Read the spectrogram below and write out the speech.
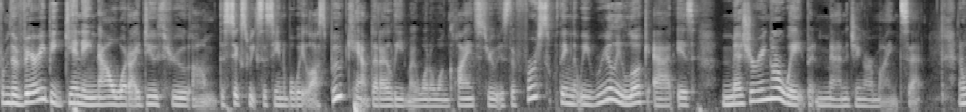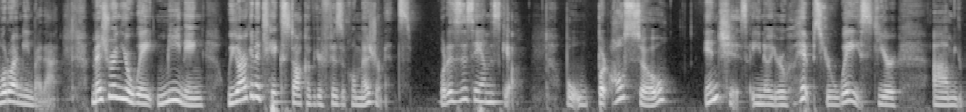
from the very beginning, now what I do through um, the six week sustainable weight loss boot camp that I lead my one on one clients through is the first thing that we really look at is measuring our weight, but managing our mindset. And what do I mean by that? Measuring your weight, meaning we are going to take stock of your physical measurements. What does this say on the scale? But, but also inches, you know, your hips, your waist, your, um, your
